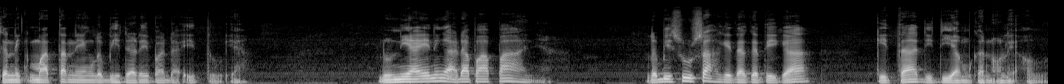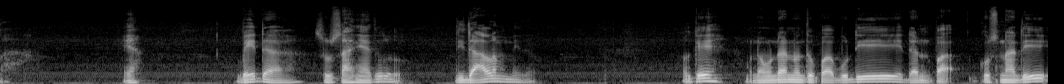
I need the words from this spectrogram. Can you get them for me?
kenikmatan yang lebih daripada itu ya. Dunia ini nggak ada apa-apanya. Lebih susah kita ketika kita didiamkan oleh Allah beda. Susahnya itu di dalam itu. Oke mudah-mudahan untuk Pak Budi dan Pak Kusnadi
